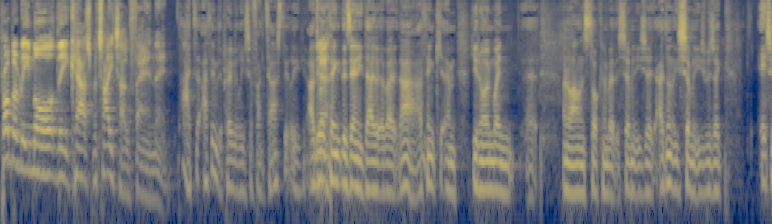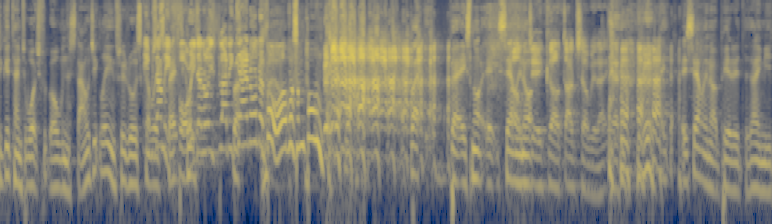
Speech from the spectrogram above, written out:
Probably more the couch potato fan then. I, I think the Premier League's a fantastic league. I don't Yeah. think there's any doubt about that. I think, um, you know, and when uh, I know Alan's talking about the 70s, I don't think the 70s was a. It's a good time to watch football nostalgically and through rose He was coloured only four. He don't know he's bloody But- going on about. oh, I wasn't born. but but it's not. It's certainly Oh not. dear God! Don't tell me that. Yeah. It's certainly not a period of time you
